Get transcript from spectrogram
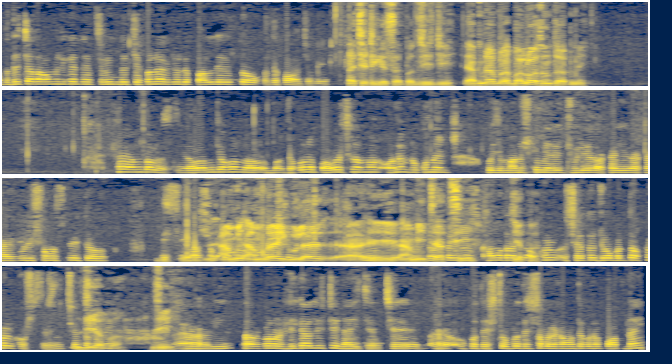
আমাদের যারা আওয়ামী লীগের নেতৃবৃন্দ যে কোনো একজনের পারলে তো ওদের পাওয়া যাবে। আচ্ছা ঠিক আছে আপা জি জি। আপনার ভালো আছেন তো আপনি? হ্যাঁ আমি ভালো আছি। আমি যখন যখন পাওয়ার ছিলাম অনেক ডকুমেন্ট ওই যে মানুষকে মেরে ঝুলিয়ে রাখা এই রাখা এগুলি সমস্তই তো আমি আমরা এগুলা আমি চাচ্ছি সে তো জবরদখল করছে। জি মানে, তার কোনো লিগালিটি নাই যে উপদেষ্টা উপদেষ্টা বলে আমাদের কোনো পদ নাই।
